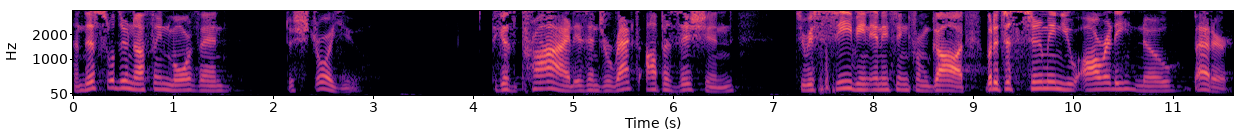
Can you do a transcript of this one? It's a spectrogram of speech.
And this will do nothing more than destroy you. Because pride is in direct opposition to receiving anything from God, but it's assuming you already know better,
